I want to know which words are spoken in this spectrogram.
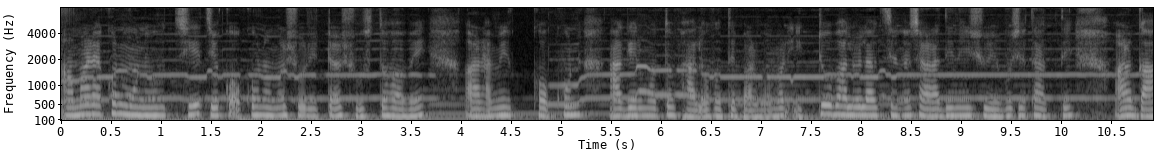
আমার এখন মনে হচ্ছে যে কখন আমার শরীরটা সুস্থ হবে আর আমি কখন আগের মতো ভালো হতে পারব। আমার একটুও ভালো লাগছে না সারাদিন এই শুয়ে বসে থাকতে। আর গা,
